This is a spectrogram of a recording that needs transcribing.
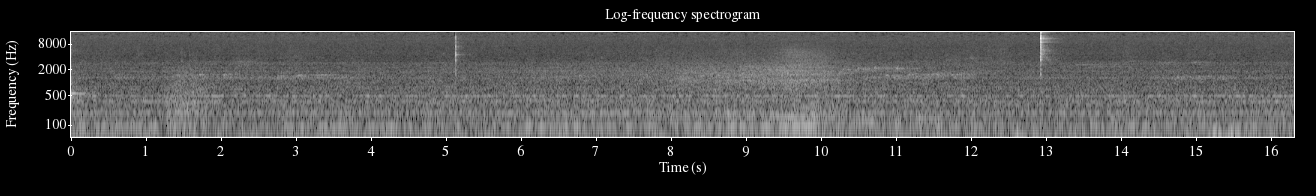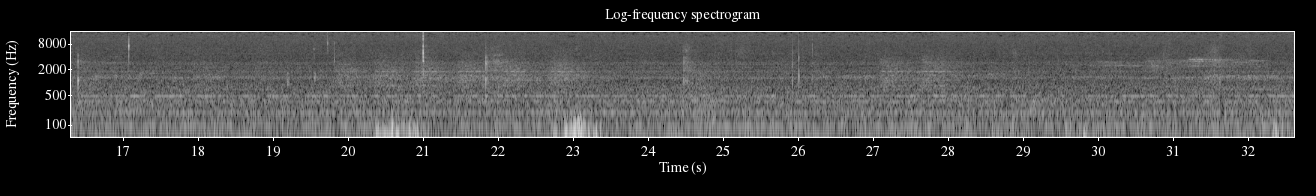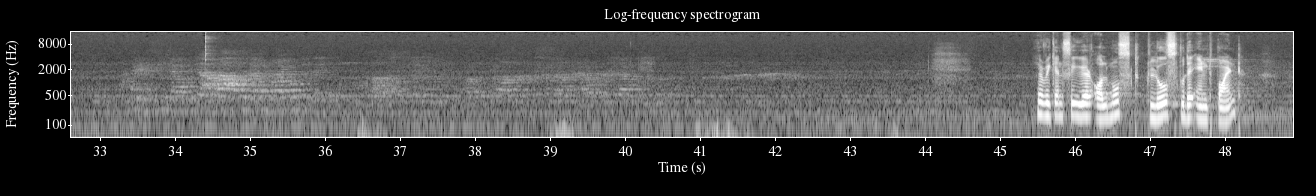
Here we can see we are almost close to the end point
